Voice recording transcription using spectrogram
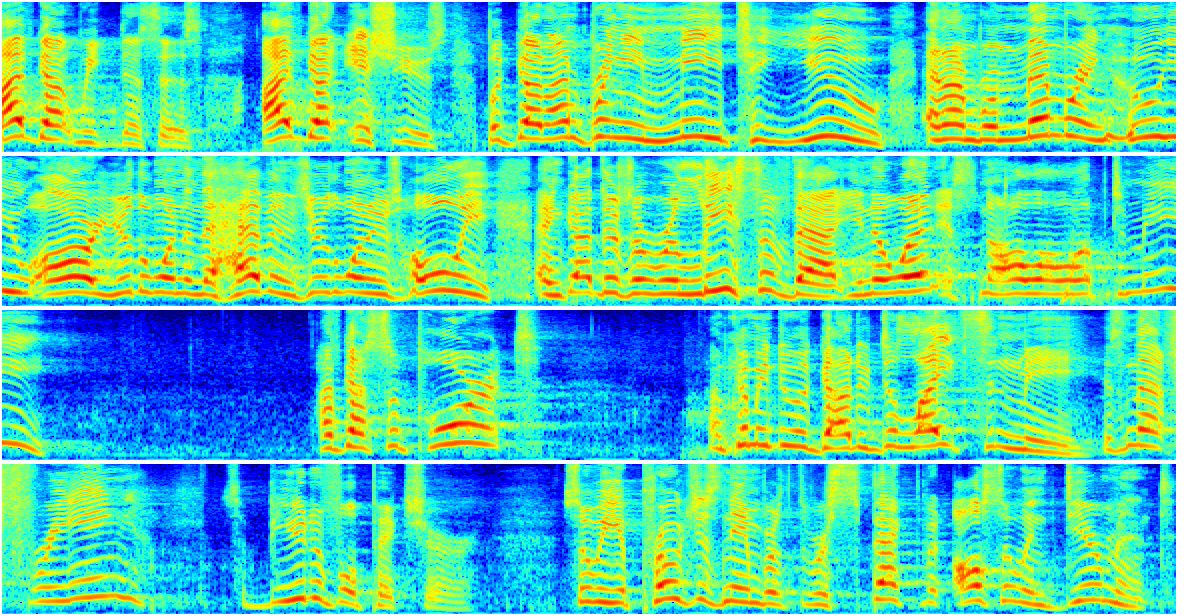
I've got weaknesses. I've got issues. But God, I'm bringing me to you, and I'm remembering who you are. You're the one in the heavens. You're the one who's holy. And God, there's a release of that. You know what? It's not all up to me. I've got support. I'm coming to a God who delights in me. Isn't that freeing? It's a beautiful picture. So we approach his name with respect, but also endearment.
